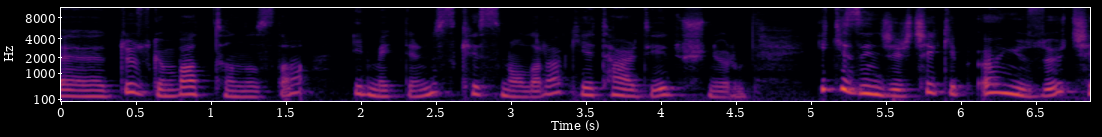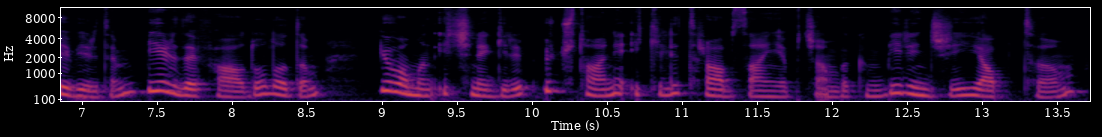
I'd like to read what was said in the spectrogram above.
e, düzgün battığınızda ilmekleriniz kesin olarak yeter diye düşünüyorum. 2 zincir çekip ön yüzü çevirdim. Bir defa doladım. Yuvamın içine girip 3 tane ikili trabzan yapacağım. Bakın birinciyi yaptım.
